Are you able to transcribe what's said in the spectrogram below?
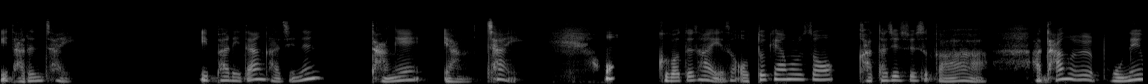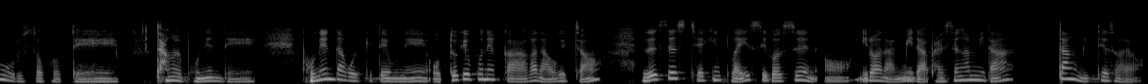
이 다른 차이. 이파리당 가지는 당의 양 차이. 어? 그것들 사이에서 어떻게 함으로써 같아질 수 있을까? 아, 당을 보냄으로써 그렇대. 당을 보낸대. 보낸다고 했기 때문에 어떻게 보낼까가 나오겠죠. This is taking place. 이것은 어, 일어납니다. 발생합니다. 땅 밑에서요.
